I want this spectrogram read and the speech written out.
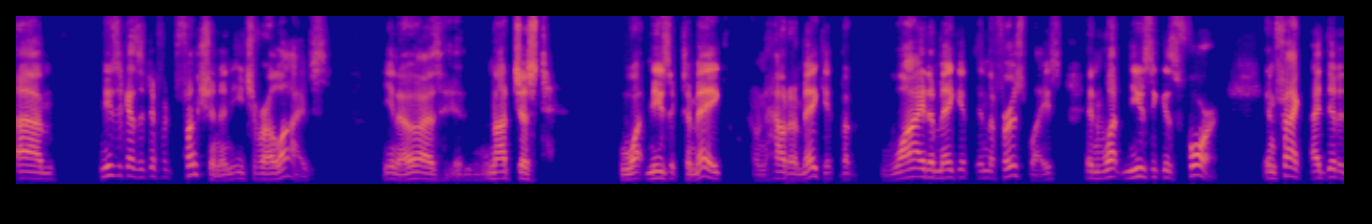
Um, music has a different function in each of our lives you know, not just what music to make and how to make it, but why to make it in the first place and what music is for. In fact, I did a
